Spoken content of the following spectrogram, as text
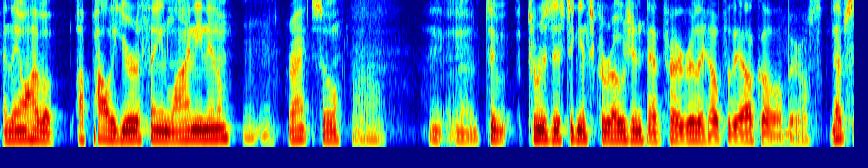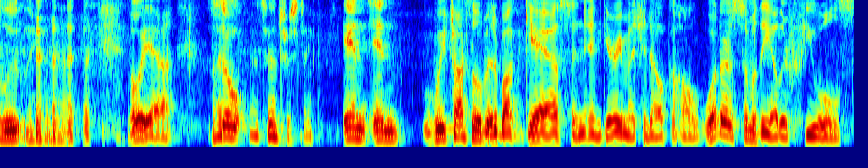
and they all have a, a polyurethane lining in them, right? So uh, to to resist against corrosion, That'd probably really help with the alcohol barrels. absolutely. Oh yeah. so That's interesting. And and we've talked a little bit about gas, and, and Gary mentioned alcohol. What are some of the other fuels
